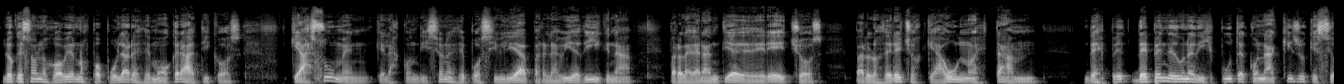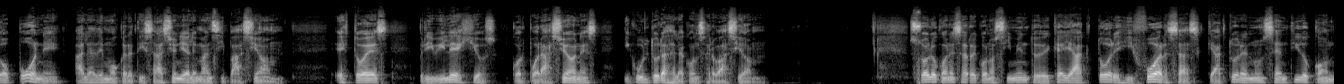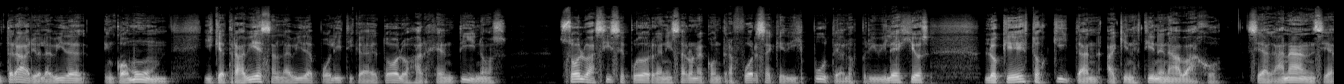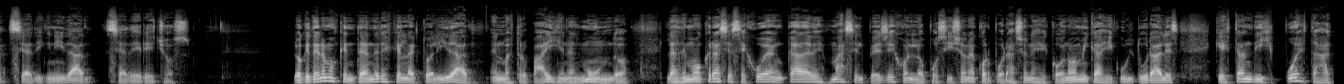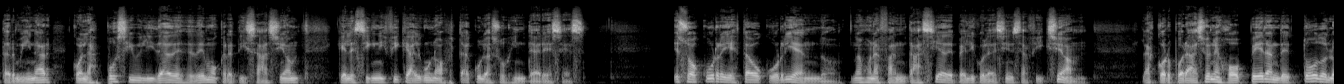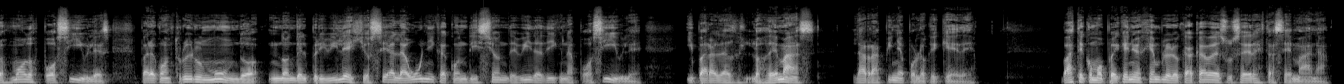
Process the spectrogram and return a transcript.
lo que son los gobiernos populares democráticos, que asumen que las condiciones de posibilidad para la vida digna, para la garantía de derechos, para los derechos que aún no están, depende de una disputa con aquello que se opone a la democratización y a la emancipación, esto es, privilegios, corporaciones y culturas de la conservación. Solo con ese reconocimiento de que hay actores y fuerzas que actúan en un sentido contrario a la vida en común y que atraviesan la vida política de todos los argentinos, solo así se puede organizar una contrafuerza que dispute a los privilegios lo que éstos quitan a quienes tienen abajo, sea ganancia, sea dignidad, sea derechos. Lo que tenemos que entender es que en la actualidad, en nuestro país y en el mundo, las democracias se juegan cada vez más el pellejo en la oposición a corporaciones económicas y culturales que están dispuestas a terminar con las posibilidades de democratización que les signifique algún obstáculo a sus intereses. Eso ocurre y está ocurriendo, no es una fantasía de película de ciencia ficción. Las corporaciones operan de todos los modos posibles para construir un mundo donde el privilegio sea la única condición de vida digna posible y para los demás la rapiña por lo que quede. Baste como pequeño ejemplo lo que acaba de suceder esta semana.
